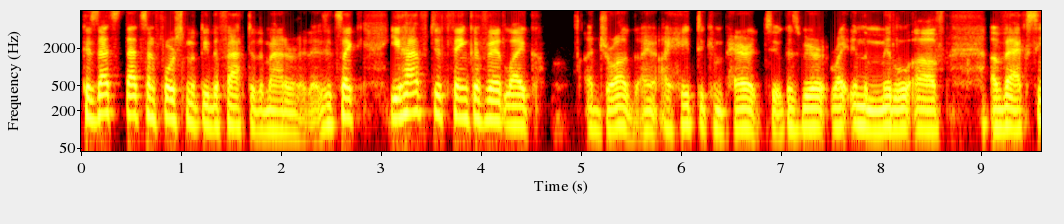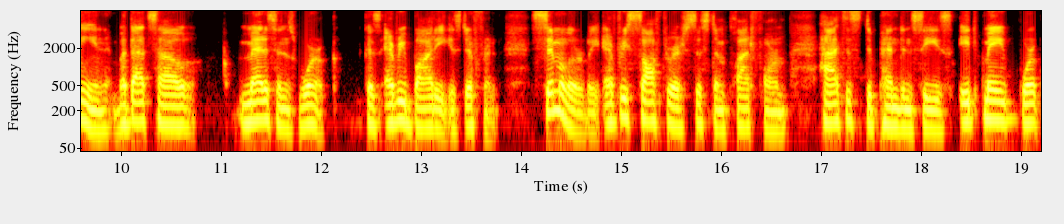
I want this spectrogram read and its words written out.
Because that's that's unfortunately the fact of the matter it is. It's like you have to think of it like a drug i, I hate to compare it to because we're right in the middle of a vaccine but that's how medicines work because every body is different. Similarly, every software system platform has its dependencies. It may work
